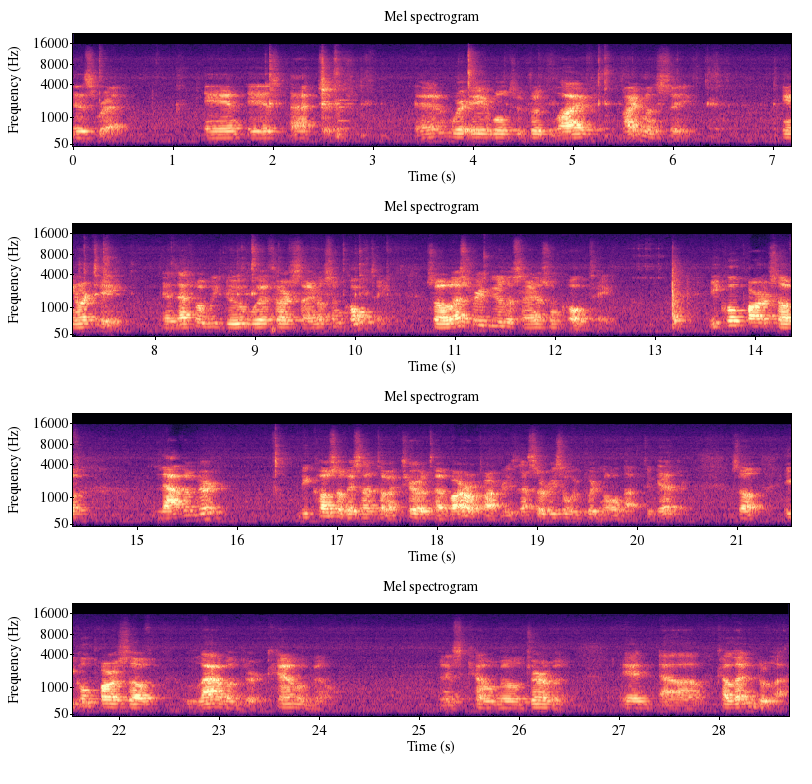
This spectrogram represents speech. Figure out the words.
is red and is active. And we're able to put live vitamin C in our tea. And that's what we do with our sinus and cold tea. So let's review the sinus and cold tea. Equal parts of lavender, because of its antibacterial antiviral properties, that's the reason we're putting all that together. So equal parts of lavender, chamomile, and it's chamomile German, and uh, calendula,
